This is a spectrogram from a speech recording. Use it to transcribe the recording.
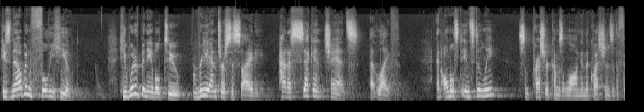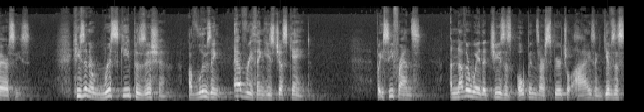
he's now been fully healed. He would have been able to re enter society, had a second chance at life. And almost instantly, some pressure comes along in the questions of the Pharisees. He's in a risky position of losing everything he's just gained. But you see, friends, another way that Jesus opens our spiritual eyes and gives us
